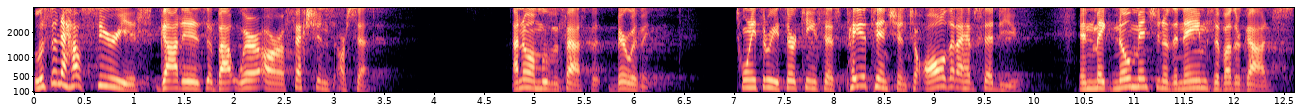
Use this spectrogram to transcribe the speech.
Listen to how serious God is about where our affections are set. I know I'm moving fast, but bear with me. 23 13 says, Pay attention to all that I have said to you, and make no mention of the names of other gods,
